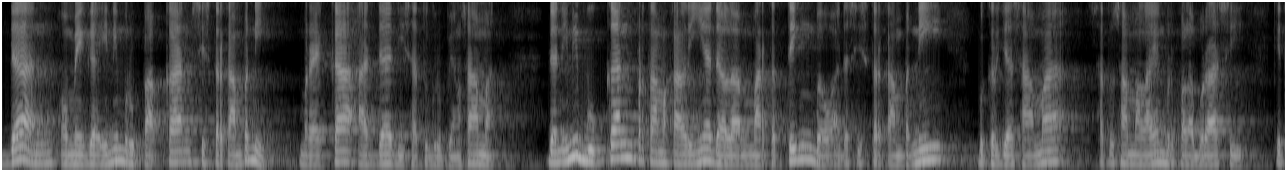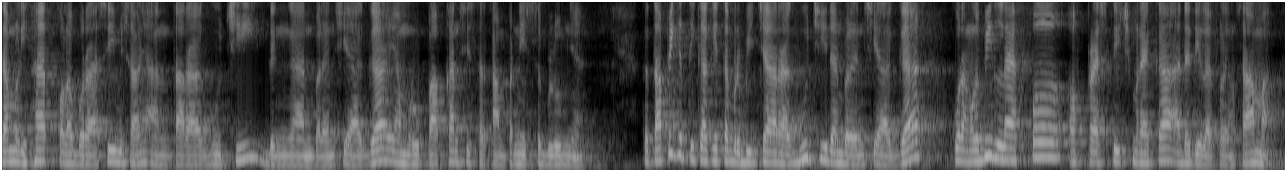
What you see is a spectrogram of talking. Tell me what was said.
dan Omega ini merupakan sister company. Mereka ada di satu grup yang sama. Dan ini bukan pertama kalinya dalam marketing bahwa ada sister company bekerja sama satu sama lain berkolaborasi. Kita melihat kolaborasi misalnya antara Gucci dengan Balenciaga yang merupakan sister company sebelumnya. Tetapi ketika kita berbicara Gucci dan Balenciaga, kurang lebih level of prestige mereka ada di level yang sama.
